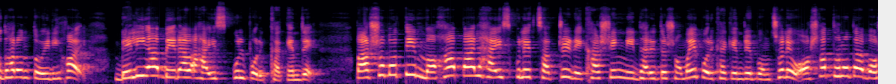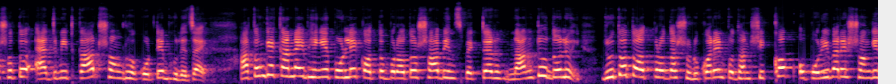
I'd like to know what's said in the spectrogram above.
উদাহরণ তৈরি হয় বেলিয়া বেরা হাই স্কুল পরীক্ষা কেন্দ্রে। পার্শ্ববর্তী মহাপাল হাই স্কুলের ছাত্রী রেখা সিং নির্ধারিত সময়ে পরীক্ষা কেন্দ্রে পৌঁছলেও অসাবধানতা বশত অ্যাডমিট কার্ড সংগ্রহ করতে ভুলে যায়। আতঙ্কে কান্নায় ভেঙে পড়লে কর্তব্যরত সাব ইন্সপেক্টর নান্টু দলুই দ্রুত তৎপরতা শুরু করেন প্রধান শিক্ষক ও পরিবারের সঙ্গে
